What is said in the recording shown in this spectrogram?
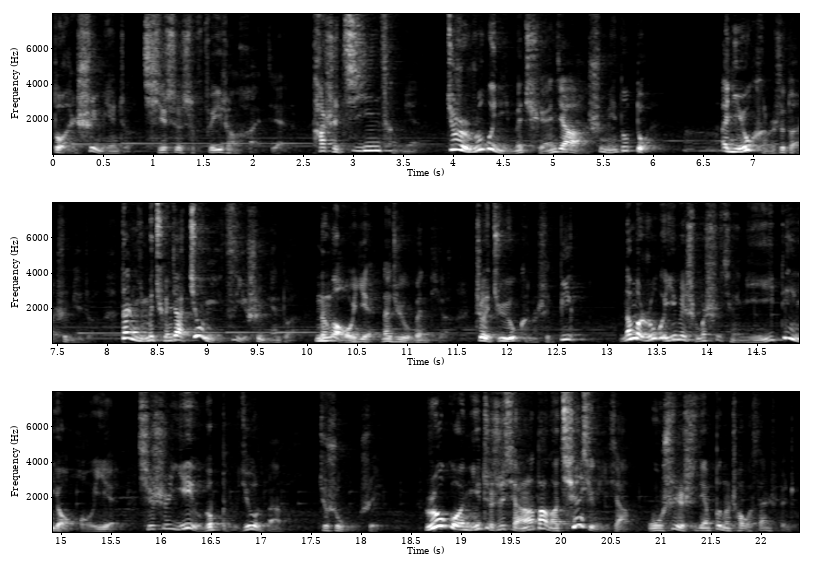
短睡眠者其实是非常罕见的，它是基因层面的。就是如果你们全家啊睡眠都短，哎，你有可能是短睡眠者，但你们全家就你自己睡眠短，能熬夜，那就有问题了，这就有可能是病。那么如果因为什么事情你一定要熬夜，其实也有个补救的办法，就是午睡。如果你只是想让大脑清醒一下，午睡的时间不能超过三十分钟。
